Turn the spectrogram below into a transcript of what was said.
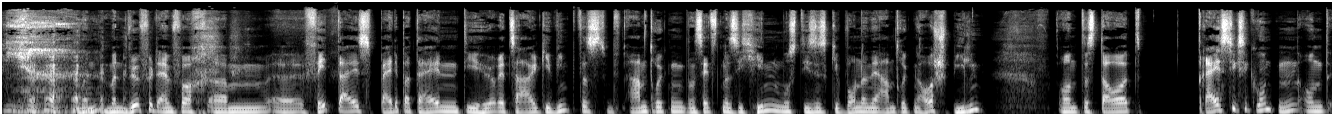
Ja. Man, man, würfelt einfach ähm, äh, Fate Dice, beide Parteien, die höhere Zahl gewinnt das Armdrücken, dann setzt man sich hin, muss dieses gewonnene Armdrücken ausspielen. Und das dauert 30 Sekunden und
